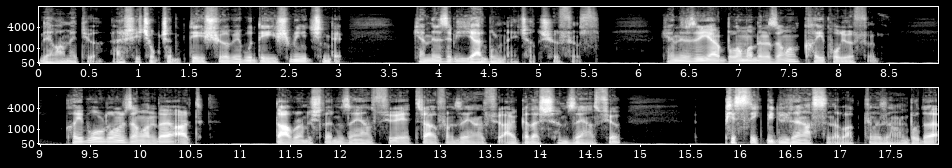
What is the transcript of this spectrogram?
devam ediyor. Her şey çok çabuk değişiyor ve bu değişimin içinde kendinize bir yer bulmaya çalışıyorsunuz. Kendinize yer bulamadığınız zaman kayıp oluyorsunuz. Kayıp olduğunuz zaman da artık davranışlarınıza yansıyor, etrafınıza yansıyor, arkadaşlarınıza yansıyor. Pislik bir düzen aslında baktığınız zaman. Burada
